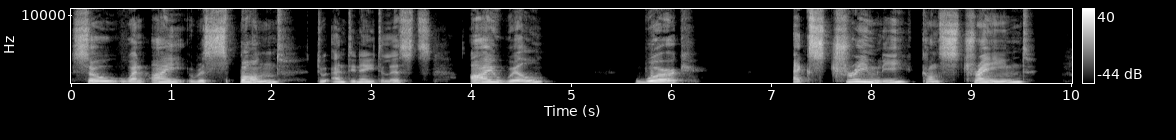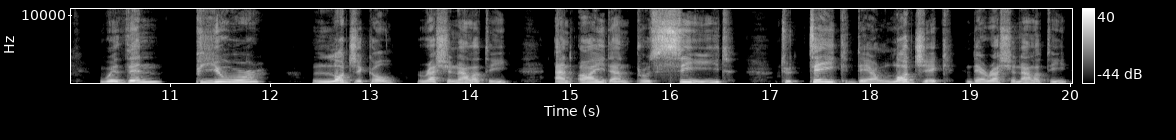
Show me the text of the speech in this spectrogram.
So when I respond to antinatalists, I will work extremely constrained within pure logical rationality and I then proceed to take their logic, their rationality,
